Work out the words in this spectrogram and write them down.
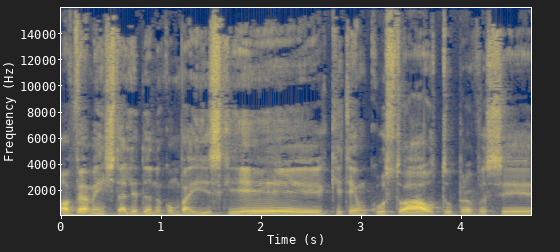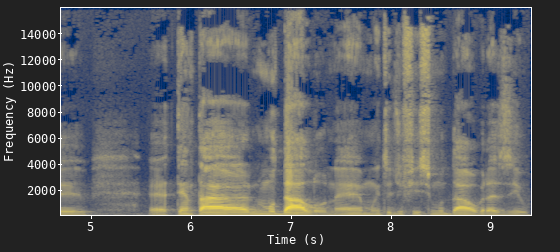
obviamente está lidando com um país que, que tem um custo alto para você é, tentar mudá-lo, né? É muito difícil mudar o Brasil,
